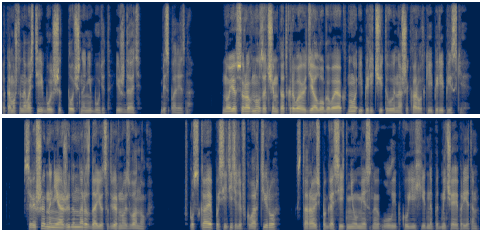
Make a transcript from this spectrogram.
потому что новостей больше точно не будет, и ждать бесполезно. Но я все равно зачем-то открываю диалоговое окно и перечитываю наши короткие переписки. Совершенно неожиданно раздается дверной звонок. Впуская посетителя в квартиру, стараюсь погасить неуместную улыбку, ехидно подмечая при этом.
